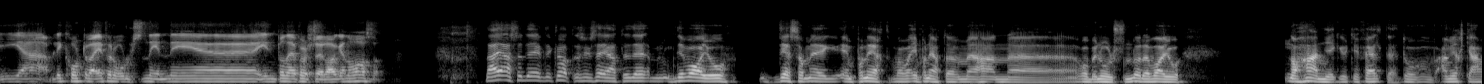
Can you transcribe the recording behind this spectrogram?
jævlig kort vei for Olsen inn, i, eh, inn på det første laget nå, altså. Nei, altså, det, det er klart jeg skal si at det, det var jo Det som jeg imponert, var imponert over med han eh, Robin Olsen, da, det var jo når han gikk ut i feltet, da han virka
